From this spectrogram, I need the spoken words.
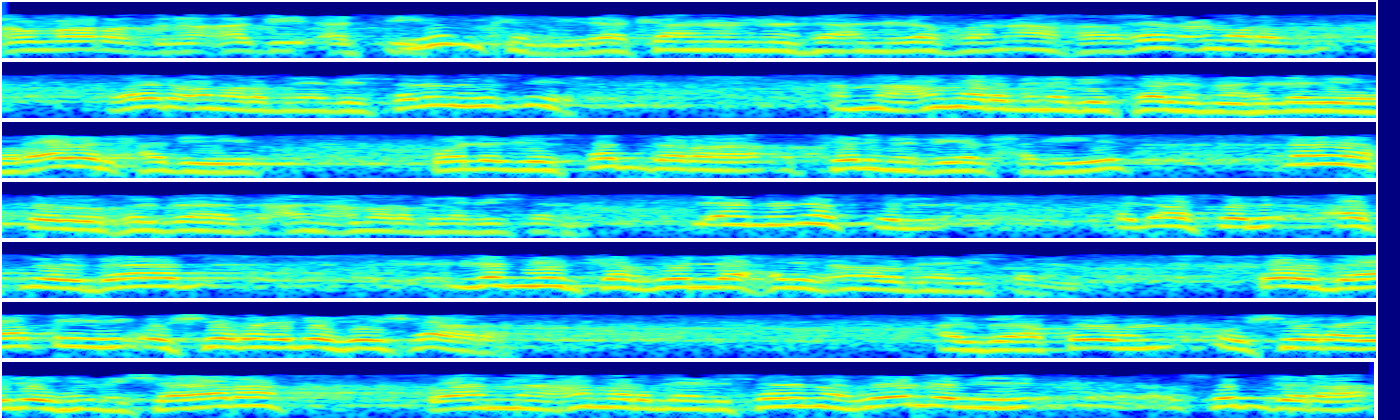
عمر بن أبي أسيد. يمكن إذا كان يعني لفظ آخر غير عمر غير عمر بن أبي سلمة يصير. أما عمر بن أبي سلمة الذي هو راوي الحديث والذي صدر الترمذي الحديث لا يقول في الباب عن عمر بن أبي سلمة لأن نفس الاصل أصل الباب لم يذكر في إلا حديث عمر بن أبي سلمة. والباقي أشير إليه إشارة. الباقون أشير إليهم إشارة وأما عمر بن أبي سلمة هو الذي صدر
